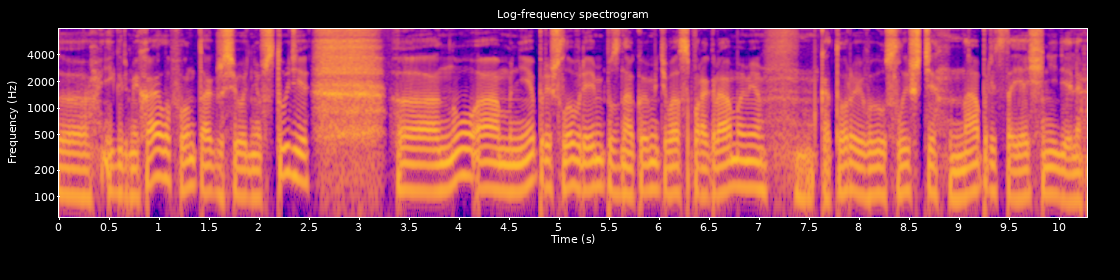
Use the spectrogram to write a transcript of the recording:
э, Игорь Михайлов. Он также сегодня в студии. Э, ну, а мне пришло время познакомить вас с программами, которые вы услышите на предстоящей неделе.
